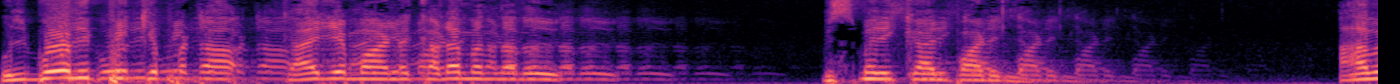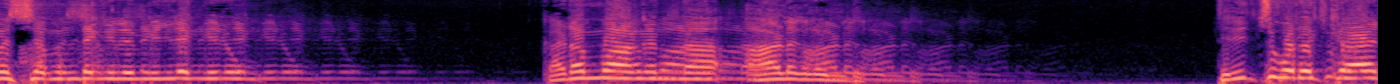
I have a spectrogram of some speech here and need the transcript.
ഉത്ബോധിപ്പിക്കപ്പെട്ട കാര്യമാണ് കടമെന്നത് വിസ്മരിക്കാൻ പാടില്ല. ആവശ്യമുണ്ടെങ്കിലും ഇല്ലെങ്കിലും കടം വാങ്ങുന്ന ആളുകളുണ്ട്. തിരിച്ചു കൊടുക്കാൻ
